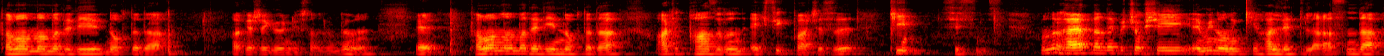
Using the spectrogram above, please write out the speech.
tamamlanma dediği noktada arkadaşlar görünüyor sanırım değil mi? Evet. Tamamlanma dediği noktada artık puzzle'ın eksik parçası kim? Sizsiniz. Bunlar hayatlarında birçok şeyi emin olun ki hallettiler. Aslında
